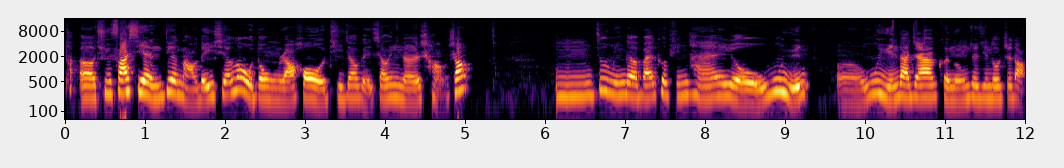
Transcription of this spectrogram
他呃去发现电脑的一些漏洞，然后提交给相应的厂商。嗯，著名的白客平台有乌云，呃，乌云大家可能最近都知道，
